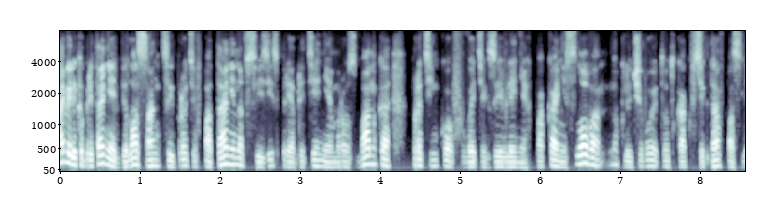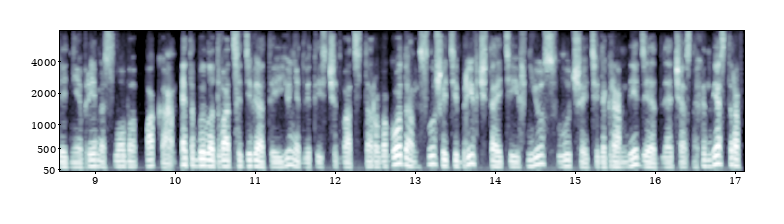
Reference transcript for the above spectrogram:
а Великобритания ввела санкции против Потанина в связи с приобретением Росбанка. Про Тиньков в этих заявлениях пока ни слова, но ключевое тут, как всегда, в последнее время слово «пока». Это было 29 июня 2022 года. Слушайте бриф, читайте if News, лучшая телеграм-медиа для частных инвесторов.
